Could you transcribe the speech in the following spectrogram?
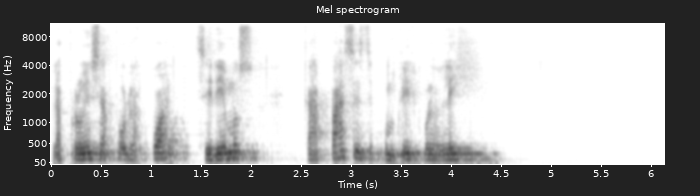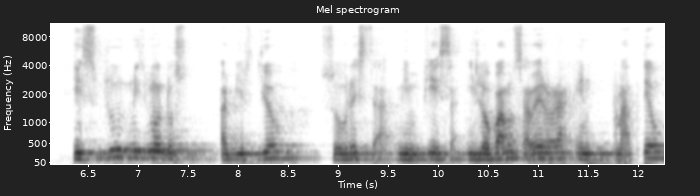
la promesa por la cual seremos capaces de cumplir con la ley. Jesús mismo nos advirtió sobre esta limpieza y lo vamos a ver ahora en Mateo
